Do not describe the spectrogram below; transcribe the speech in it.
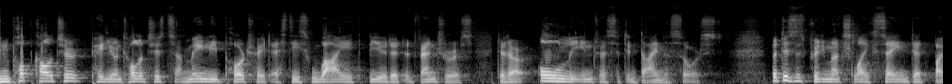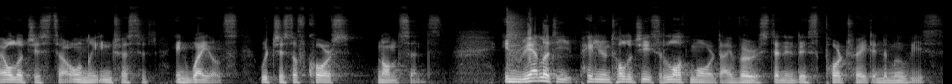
In pop culture, paleontologists are mainly portrayed as these white bearded adventurers that are only interested in dinosaurs. But this is pretty much like saying that biologists are only interested in whales, which is of course nonsense. In reality, paleontology is a lot more diverse than it is portrayed in the movies.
